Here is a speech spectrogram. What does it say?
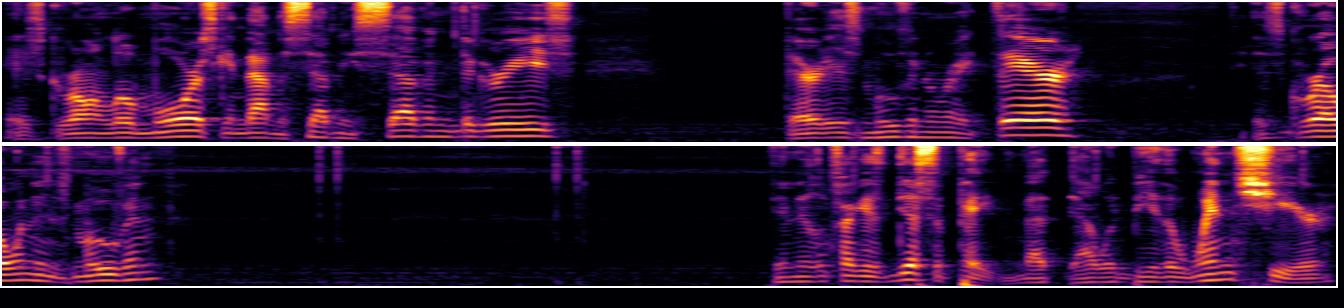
It's growing a little more. It's getting down to 77 degrees. There it is moving right there. It's growing and it's moving. Then it looks like it's dissipating. That, that would be the wind shear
